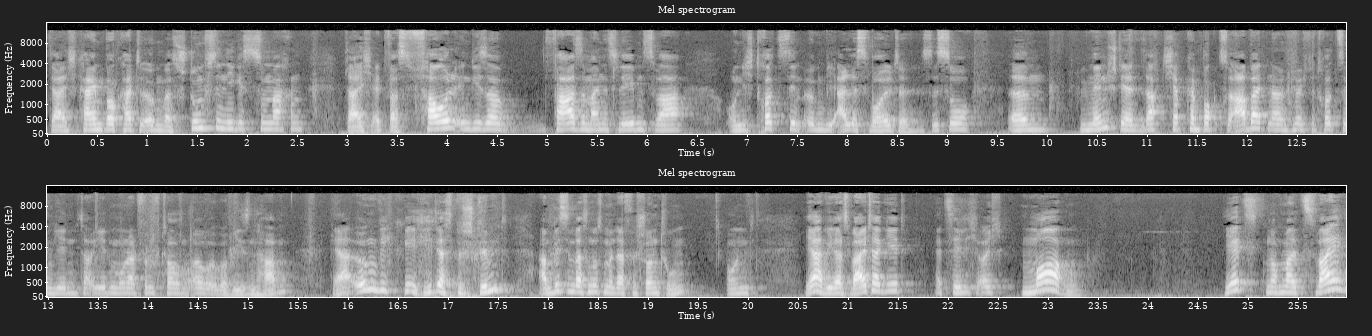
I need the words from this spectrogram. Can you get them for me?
da ich keinen Bock hatte, irgendwas Stumpfsinniges zu machen, da ich etwas faul in dieser Phase meines Lebens war und ich trotzdem irgendwie alles wollte. Es ist so ähm, wie ein Mensch, der sagt, ich habe keinen Bock zu arbeiten, aber ich möchte trotzdem jeden, Tag, jeden Monat 5000 Euro überwiesen haben. Ja, irgendwie geht das bestimmt. Ein bisschen was muss man dafür schon tun. Und ja, wie das weitergeht, erzähle ich euch morgen. Jetzt nochmal zwei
